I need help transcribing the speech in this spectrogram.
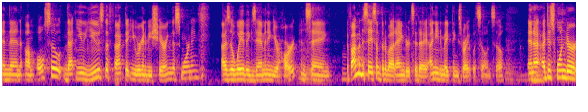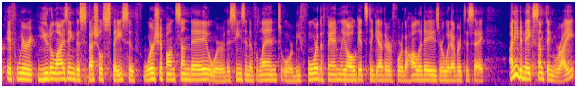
and then um, also that you use the fact that you were going to be sharing this morning as a way of examining your heart and saying, if I'm going to say something about anger today, I need to make things right with so and so. And I, I just wonder if we're utilizing this special space of worship on Sunday or the season of Lent or before the family all gets together for the holidays or whatever to say, I need to make something right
